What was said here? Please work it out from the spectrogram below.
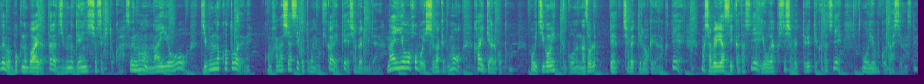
例えば僕の場合だったら自分の電子書籍とかそういうものの内容を自分の言葉でねこの話しやすい言葉に置き換えて喋るみたいな内容はほぼ一緒だけども書いてあることを一言一句こうなぞって喋ってるわけではなくて、まあ、喋りやすい形で要約して喋ってるっていう形でオーディオブックを出してるんですね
